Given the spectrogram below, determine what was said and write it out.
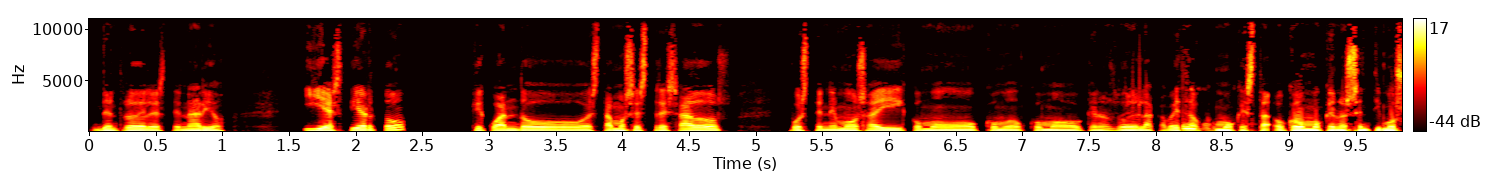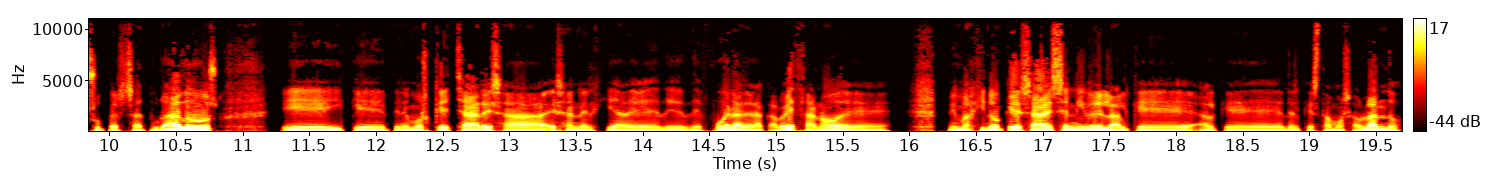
dentro del escenario. Y es cierto que cuando estamos estresados, pues tenemos ahí como, como, como que nos duele la cabeza o como que está, o como que nos sentimos súper saturados eh, y que tenemos que echar esa, esa energía de, fuera de la cabeza, ¿no? me imagino que es a ese nivel al que, al que, del que estamos hablando.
